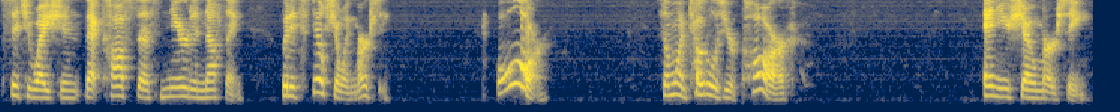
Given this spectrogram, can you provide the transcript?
situation that costs us near to nothing, but it's still showing mercy. Or someone totals your car and you show mercy.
